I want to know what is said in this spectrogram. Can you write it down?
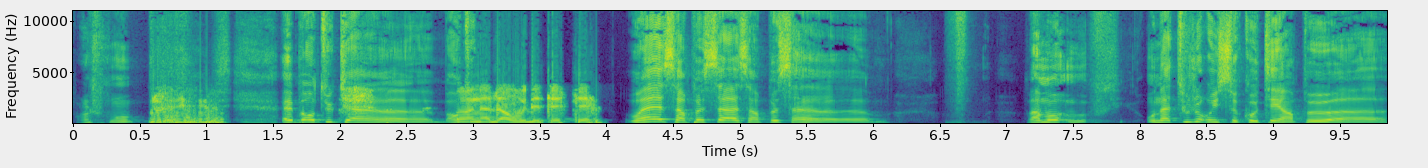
Franchement. eh ben en tout cas, euh, en ouais, tout... on adore vous détester. Ouais, c'est un peu ça, c'est un peu ça. Euh... Vraiment, on a toujours eu ce côté un peu. Euh...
